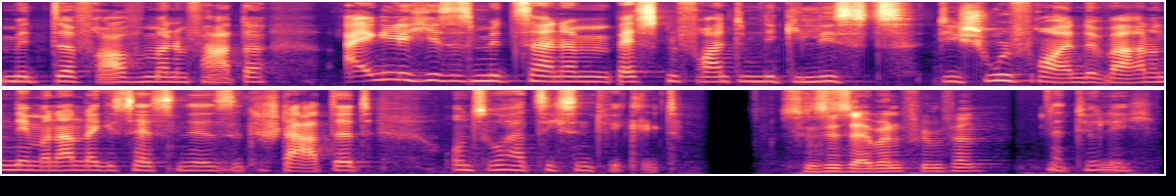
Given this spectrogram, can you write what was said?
mit der Frau von meinem Vater. Eigentlich ist es mit seinem besten Freund, dem Niki List, die Schulfreunde waren und nebeneinander gesessen ist, gestartet und so hat sich's entwickelt. Sind Sie selber ein Filmfan? Natürlich.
